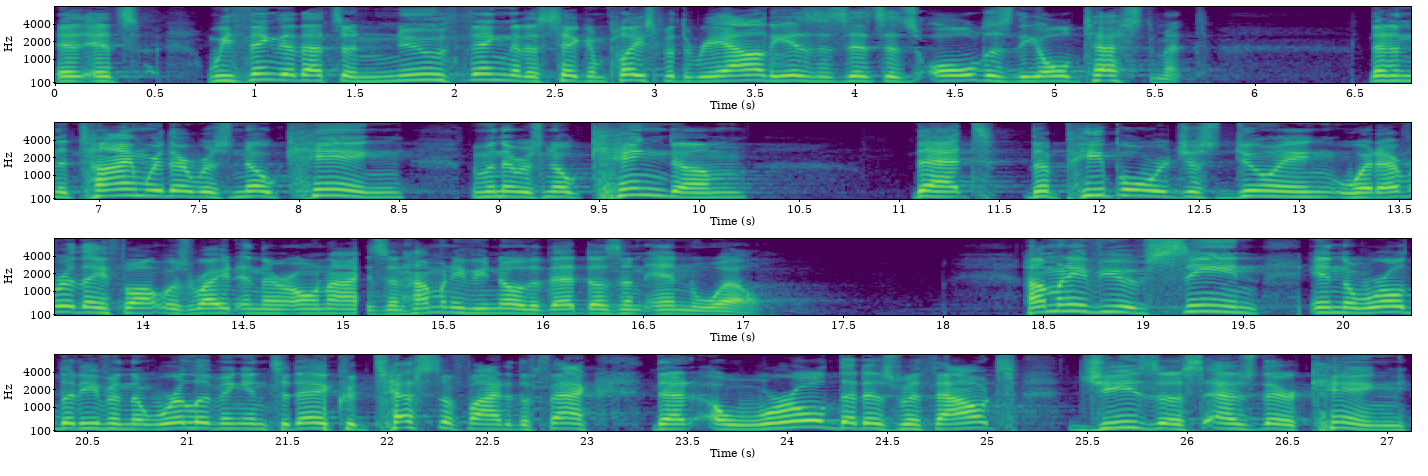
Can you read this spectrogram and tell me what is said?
It's we think that that's a new thing that has taken place, but the reality is, is it's as old as the Old Testament. That in the time where there was no king, when there was no kingdom, that the people were just doing whatever they thought was right in their own eyes. And how many of you know that that doesn't end well? How many of you have seen in the world that even that we're living in today could testify to the fact that a world that is without Jesus as their king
